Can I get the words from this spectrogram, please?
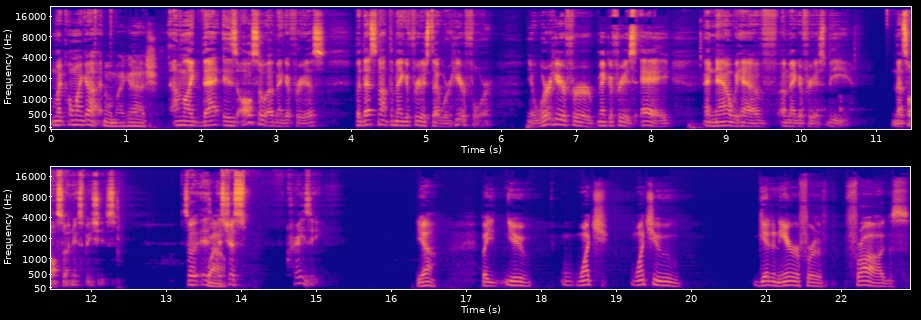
I'm like, oh my god! oh my gosh. I'm like, that is also a Megophrys, but that's not the Megophrys that we're here for. You know, we're here for Megophrys A, and now we have a Megophrys B, and that's also a new species. So it, Wow. it's just crazy. Yeah, but you once once you get an ear for frogs,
